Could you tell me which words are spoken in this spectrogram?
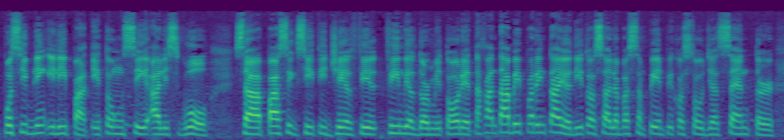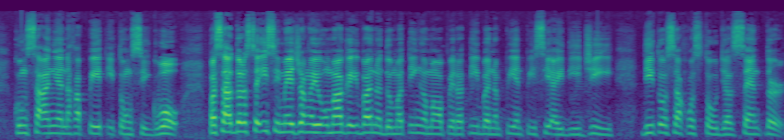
posibleng ilipat itong si Alice Guo sa Pasig City Jail Female Dormitory. At nakaantabay pa rin tayo dito sa labas ng PNP Custodial Center kung saan nga nakapit itong si Guo. Pasado sa 6.30 ngayong umaga, Ivan, na dumating ang mga operatiba ng PNP CIDG dito sa Custodial Center.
